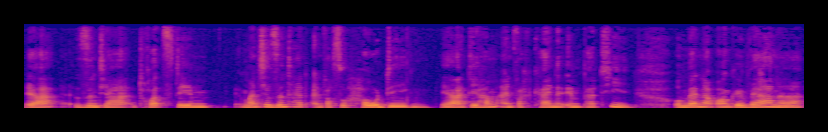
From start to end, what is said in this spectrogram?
ja, sind ja trotzdem manche sind halt einfach so Haudegen, ja, die haben einfach keine Empathie. Und wenn der Onkel Werner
